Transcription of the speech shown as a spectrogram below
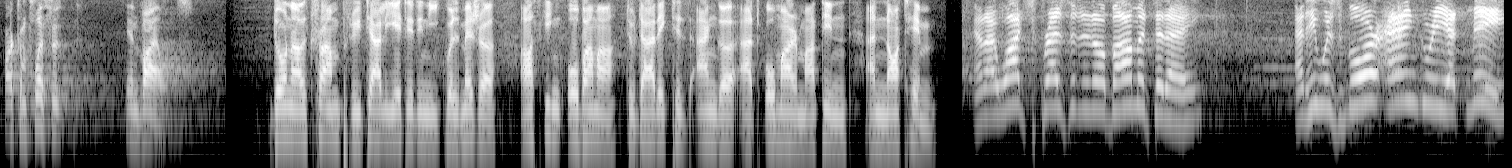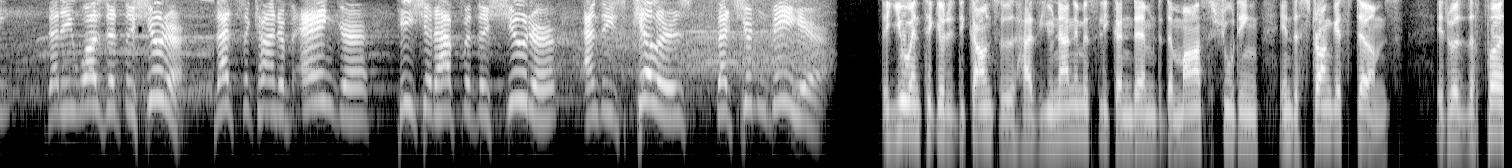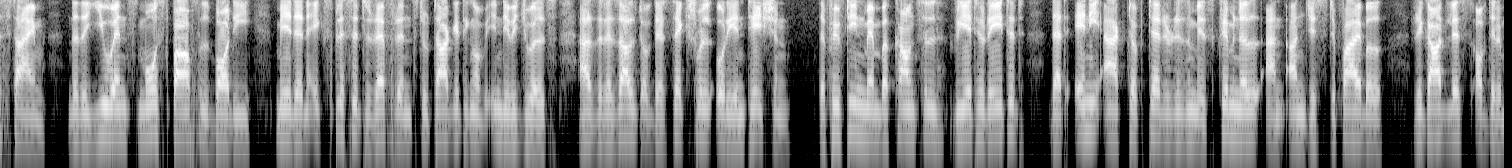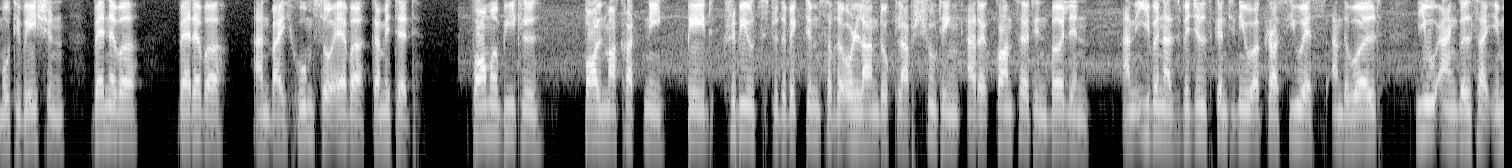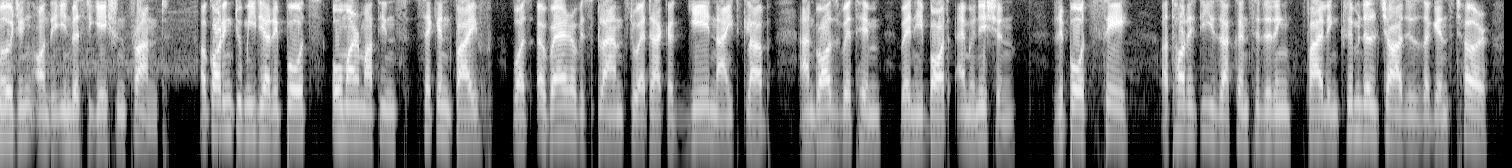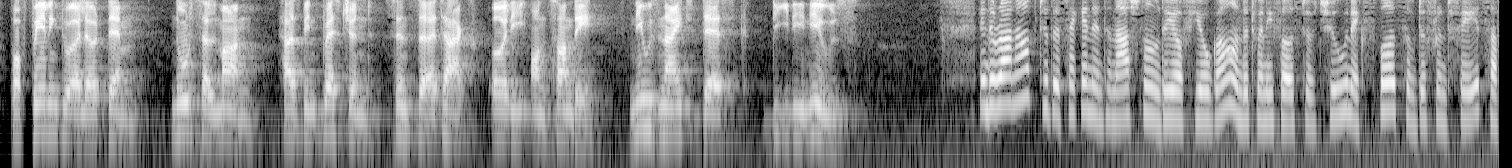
are complicit in violence. Donald Trump retaliated in equal measure, asking Obama to direct his anger at Omar Mateen and not him. And I watched President Obama today, and he was more angry at me than he was at the shooter. That's the kind of anger he should have for the shooter and these killers that shouldn't be here. The UN Security Council has unanimously condemned the mass shooting in the strongest terms. It was the first time that the UN's most powerful body made an explicit reference to targeting of individuals as a result of their sexual orientation. The 15 member council reiterated that any act of terrorism is criminal and unjustifiable, regardless of their motivation, whenever, wherever, and by whomsoever committed. Former Beatle Paul McCartney paid tributes to the victims of the Orlando club shooting at a concert in Berlin, and even as vigils continue across US and the world, new angles are emerging on the investigation front. According to media reports, Omar Mateen's second wife was aware of his plans to attack a gay nightclub and was with him when he bought ammunition. Reports say authorities are considering filing criminal charges against her for failing to alert them. Noor Salman has been questioned since the attack early on Sunday. Newsnight Desk, DD News. In the run-up to the second International Day of Yoga on the 21st of June, experts of different faiths have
